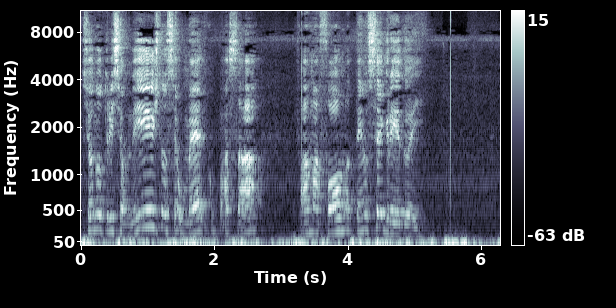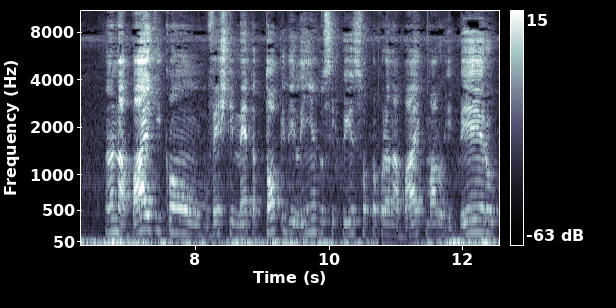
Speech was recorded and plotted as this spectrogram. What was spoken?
seu nutricionista ou seu médico passar. Farmafórmula tem o segredo aí. Ana Bike com vestimenta top de linha do ciclismo, só procurando a Bike, Mauro Ribeiro,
